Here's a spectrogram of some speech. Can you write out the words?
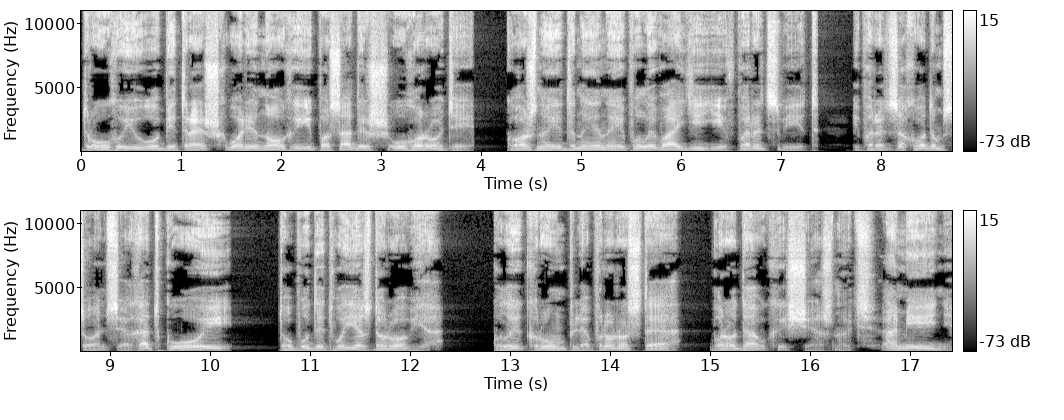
другою обітреш хворі ноги і посадиш у городі. Кожної днини поливай її в передсвіт, і перед заходом сонця гадкуй, то буде твоє здоров'я. Коли крумпля проросте, бородавки щезнуть. Амінь.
